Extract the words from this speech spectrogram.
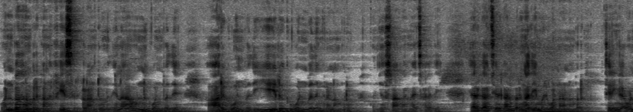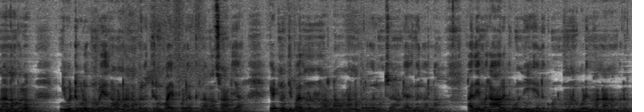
ஒன்பது நம்பருக்கான ஃபேஸ் இருக்கலாம்னு தோணுது. ஏன்னா ஒன்றுக்கு ஒன்பது ஆறுக்கு ஒன்பது ஏழுக்கு ஒன்பதுங்கிற நம்பரும் கொஞ்சம் ஸ்ட்ராங்காக மேட்ச் ஆகுது யாருக்காச்சும் இருக்கான்னு பாருங்கள் அதே மாதிரி ஒன்றா நம்பர் சரிங்களா? ஒன்றா நம்பரும் இங்கே விட்டு கொடுக்க முடியாது. நான் நம்பருக்கு திரும்ப வாய்ப்புகள் இருக்குது தான் சொன்னேன் இல்லையா? எட்நூற்றி பதினொன்று வரலாம். ஒன்றா நம்பர் வரும்னு சொன்னேன் அது மாதிரி வரலாம். அதே மாதிரி ஆறுக்கு ஒன்று ஏழுக்கு ஒன்று மூணு கூடயுமே ஒன்றா நம்பரும்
